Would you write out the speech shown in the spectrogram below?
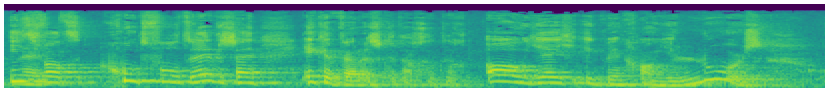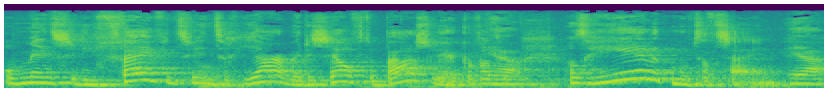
Iets Nee. wat goed voelt. Hè. Er zijn, ik heb wel eens gedacht, ik dacht, oh jeetje, ik ben gewoon jaloers op mensen die 25 jaar bij dezelfde baas werken. Wat, Ja. wat heerlijk moet dat zijn. Ja.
